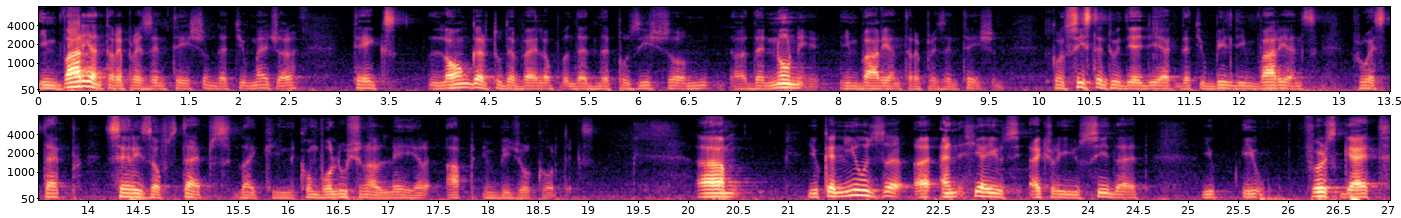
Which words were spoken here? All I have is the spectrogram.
invariant representation that you measure takes longer to develop than the position, uh, the non-invariant representation, consistent with the idea that you build invariance through a step, series of steps, like in convolutional layer up in visual cortex. Um, you can use, uh, uh, and here you actually you see that you, you first get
